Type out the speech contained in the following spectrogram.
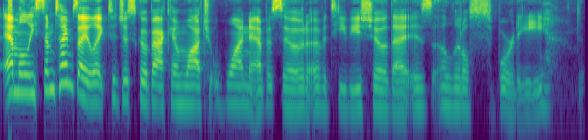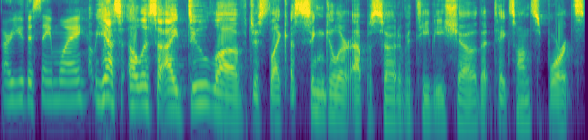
Emily, sometimes I like to just go back and watch one episode of a TV show that is a little sporty. Are you the same way? Yes, Alyssa, I do love just like a singular episode of a TV show that takes on sports.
